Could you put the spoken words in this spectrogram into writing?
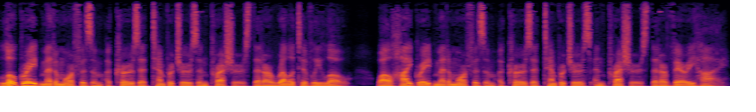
Low-grade metamorphism occurs at temperatures and pressures that are relatively low, while high-grade metamorphism occurs at temperatures and pressures that are very high.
